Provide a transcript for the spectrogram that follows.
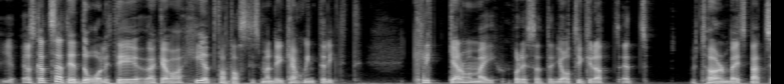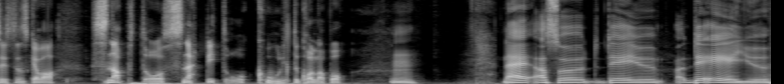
jag, jag, ska inte säga att det är dåligt, det verkar vara helt fantastiskt, men det kanske inte riktigt klickar med mig på det sättet. Jag tycker att ett turn-based battle ska vara snabbt och snärtigt och coolt att kolla på. Mm. Nej, alltså det är ju, det är ju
